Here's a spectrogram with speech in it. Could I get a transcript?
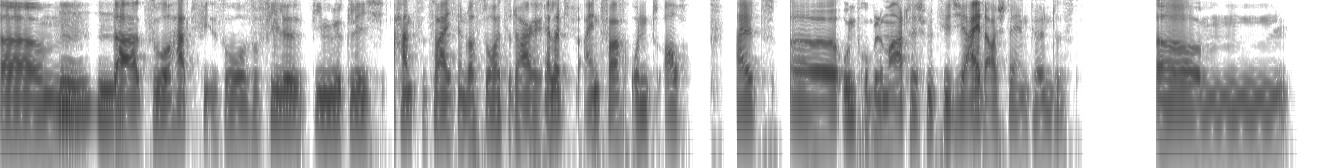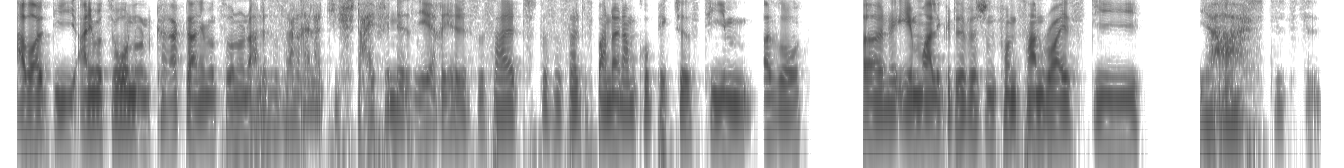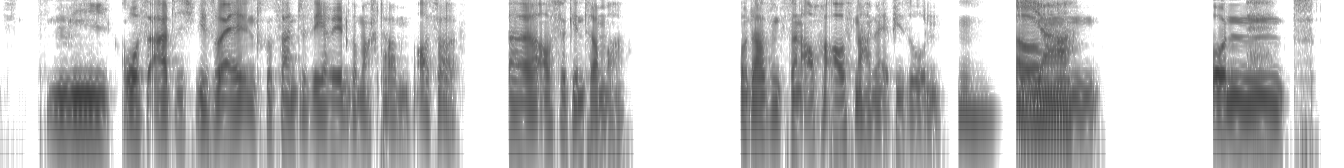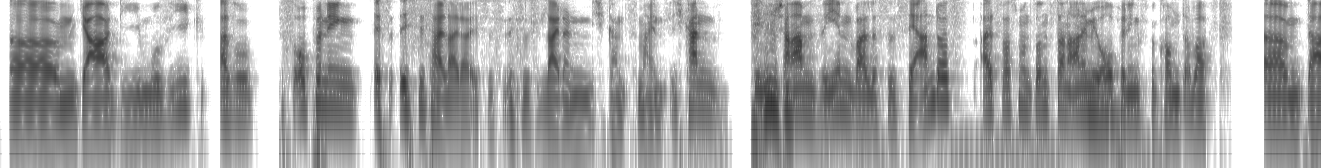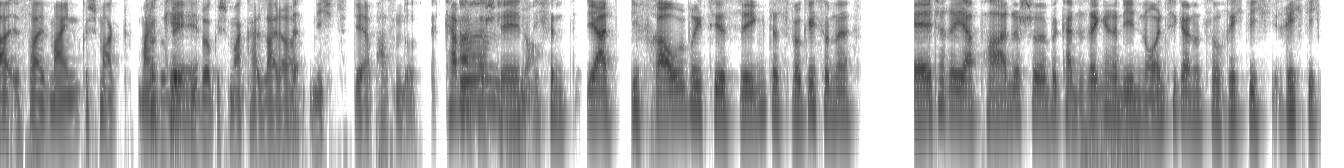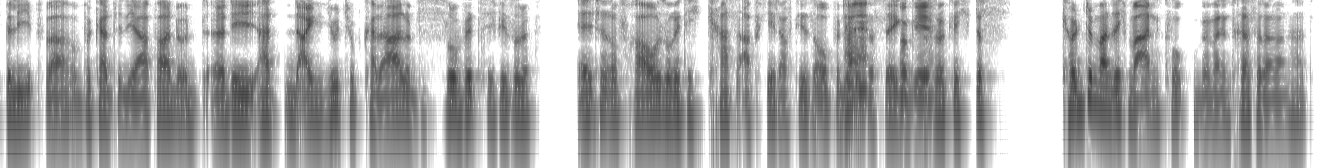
ähm, mhm. dazu hat, so, so viel wie möglich handzuzeichnen, was du heutzutage relativ einfach und auch halt äh, unproblematisch mit CGI darstellen könntest. Ähm, aber die Animationen und Charakteranimationen und alles ist halt relativ steif in der Serie. Das ist halt, das ist halt das Bandai Namco Pictures Team. Also äh, eine ehemalige Division von Sunrise, die ja die, die, nie großartig visuell interessante Serien gemacht haben, außer äh, außer Gintama. Und da sind es dann auch Ausnahmeepisoden. Mhm. Ähm, ja. Und ähm, ja, die Musik, also das Opening, es, es ist halt leider, es ist, es ist leider nicht ganz meins. Ich kann den Charme sehen, weil es ist sehr anders, als was man sonst an Anime-Openings bekommt, aber ähm, da ist halt mein Geschmack, mein okay. subjektiver Geschmack halt leider nicht der passende. Kann man ähm, verstehen. Ja. Ich finde, ja, die Frau übrigens, die es singt, das ist wirklich so eine ältere japanische bekannte Sängerin, die in den 90ern und so richtig, richtig beliebt war und bekannt in Japan. Und äh, die hat einen eigenen YouTube-Kanal und es ist so witzig, wie so eine ältere Frau so richtig krass abgeht auf dieses Opening. und deswegen, okay. das wirklich, das könnte man sich mal angucken, wenn man Interesse daran hat.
